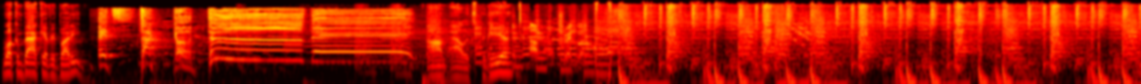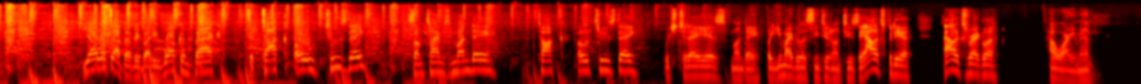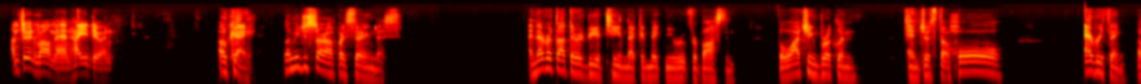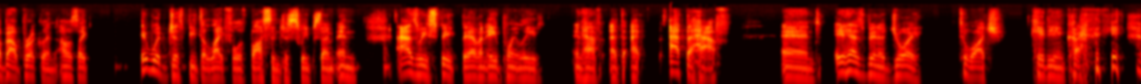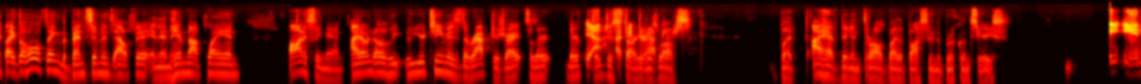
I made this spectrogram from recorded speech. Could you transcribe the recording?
Welcome back, everybody. It's Taco Tuesday. I'm Alex Padilla. I'm Alex Regla. Yo, what's up, everybody? Welcome back to Talk O Tuesday. Sometimes Monday, Talk O Tuesday, which today is Monday, but you might be listening to it on Tuesday. Alex Padilla, Alex Regla, how are you, man? I'm doing well, man. How you doing? Okay, let me just start off by saying this. I never thought there would be a team that could make me root for Boston, but watching Brooklyn and just the whole everything about Brooklyn, I was like, it would just be delightful if Boston just sweeps them. And as we speak, they have an eight point lead in half at the at, at the half. And it has been a joy to watch KD and Kyrie. like the whole thing, the Ben Simmons outfit, and then him not playing. Honestly, man, I don't know who, who your team is. The Raptors, right? So they're they're Yeah, they just I started as well. But I have been enthralled by the Boston and the Brooklyn series. And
